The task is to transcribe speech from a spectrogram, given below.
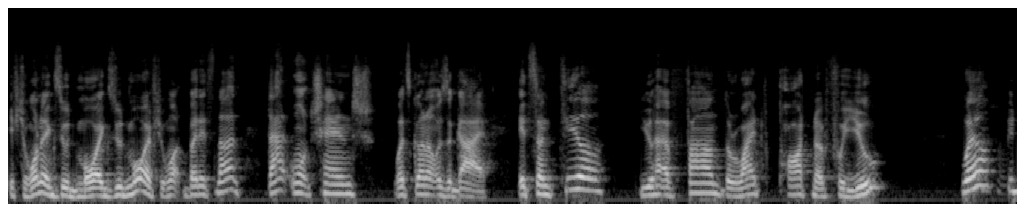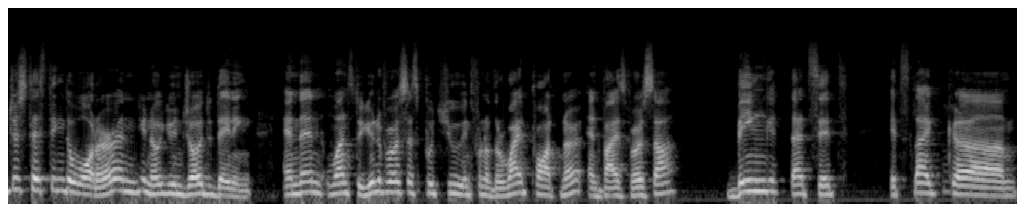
If you want to exude more, exude more. If you want, but it's not that won't change what's going on with the guy. It's until you have found the right partner for you. Well, you're just testing the water, and you know you enjoy the dating. And then once the universe has put you in front of the right partner, and vice versa, Bing, that's it. It's like, um,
